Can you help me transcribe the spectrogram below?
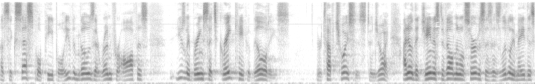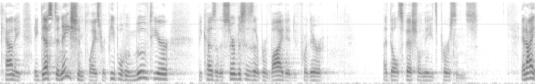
of successful people. Even those that run for office usually bring such great capabilities. They're tough choices to enjoy. I know that Janus Developmental Services has literally made this county a destination place for people who moved here because of the services that are provided for their adult special needs persons. And I,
